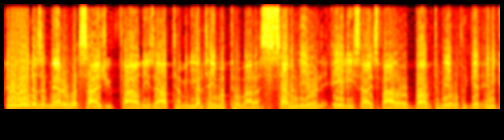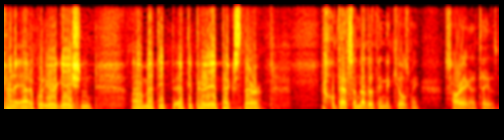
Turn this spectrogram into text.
And it really doesn't matter what size you file these out to. I mean, you got to take them up to about a 70 or an 80 size file or above to be able to get any kind of adequate irrigation um, at the, at the periapex there. Oh, that's another thing that kills me. Sorry, I got to tell you this.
